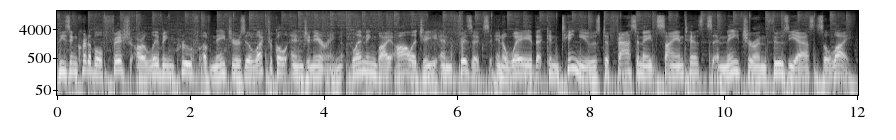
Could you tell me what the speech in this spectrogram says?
These incredible fish are living proof of nature's electrical engineering, blending biology and physics in a way that continues to fascinate scientists and nature enthusiasts alike.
